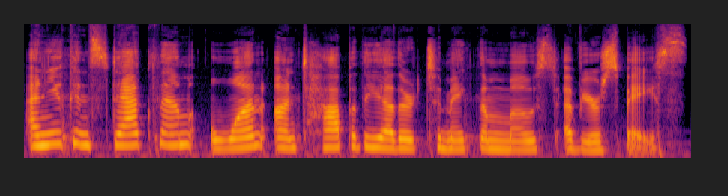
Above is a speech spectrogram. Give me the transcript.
and you can stack them one on top of the other to make the most of your space.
